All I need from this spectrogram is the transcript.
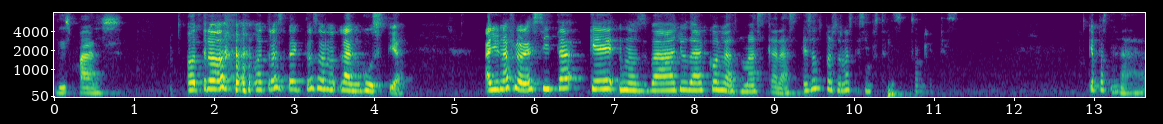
dispares. Otro, otro aspecto son la angustia hay una florecita que nos va a ayudar con las máscaras. Esas personas que siempre están sonrientes. ¿Qué pasa? Nada.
